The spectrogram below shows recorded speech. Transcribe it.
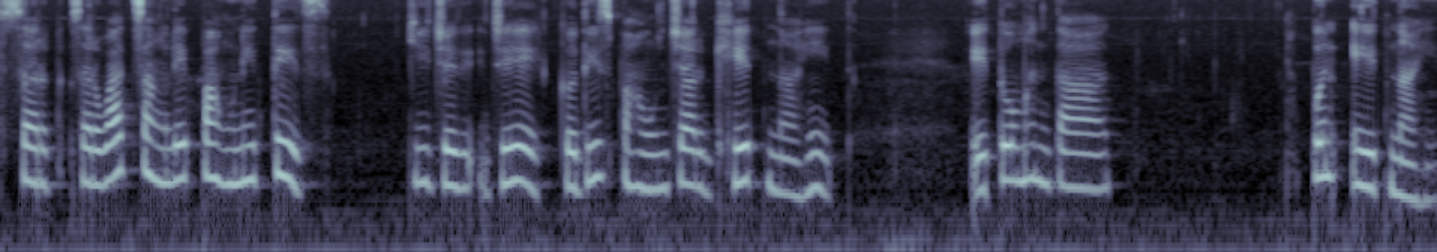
सर सर्वात चांगले पाहुणे तेच की जे जे कधीच पाहुणचार घेत नाहीत. येतो म्हणतात पण येत नाहीत.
